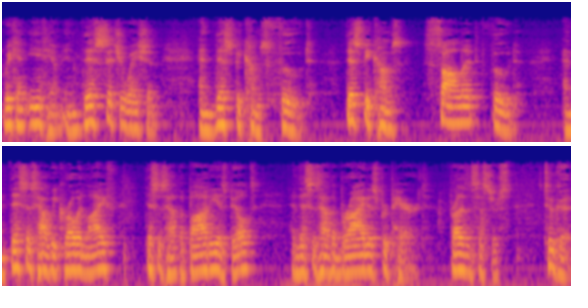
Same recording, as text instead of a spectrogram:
We can eat him in this situation, and this becomes food. This becomes solid food. And this is how we grow in life. This is how the body is built. And this is how the bride is prepared. Brothers and sisters, it's too good.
